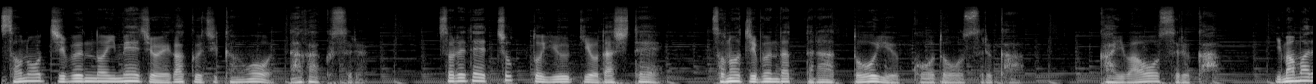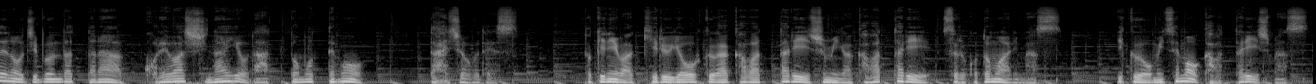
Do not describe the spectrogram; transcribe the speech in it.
その自分のイメージを描く時間を長くするそれでちょっと勇気を出してその自分だったらどういう行動をするか会話をするか今までの自分だったらこれはしないよなと思っても大丈夫です。時には着る洋服が変わったり趣味が変わったりすることもあります。行くお店も変わったりします。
